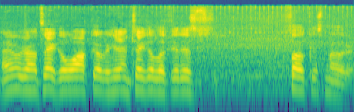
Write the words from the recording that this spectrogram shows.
And we're going to take a walk over here and take a look at this Focus motor.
